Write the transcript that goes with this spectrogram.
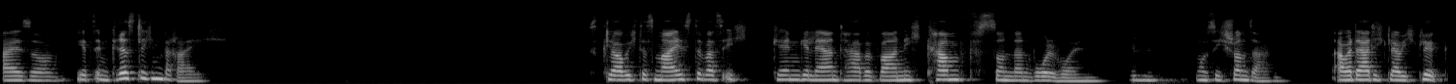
Also jetzt im christlichen Bereich. ist, glaube ich, das meiste, was ich kennengelernt habe, war nicht Kampf, sondern Wohlwollen. Mhm. Muss ich schon sagen. Aber da hatte ich, glaube ich, Glück.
